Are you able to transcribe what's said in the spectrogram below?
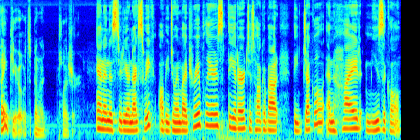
Thank you. It's been a pleasure. And in the studio next week, I'll be joined by Peoria Players Theater to talk about the Jekyll and Hyde musical.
